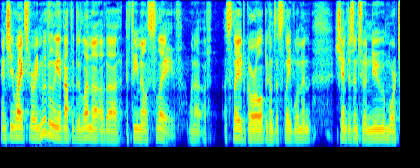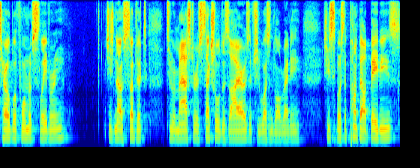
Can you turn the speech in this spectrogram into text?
And she writes very movingly about the dilemma of the, the female slave. When a, a slave girl becomes a slave woman. She enters into a new, more terrible form of slavery. She's now subject to her master's sexual desires if she wasn't already. She's supposed to pump out babies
